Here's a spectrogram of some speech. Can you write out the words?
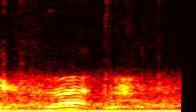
here for that.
